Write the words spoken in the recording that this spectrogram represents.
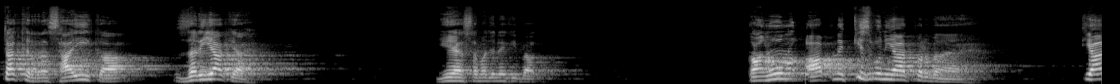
تک رسائی کا ذریعہ کیا ہے؟ یہ ہے سمجھنے کی بات۔ قانون آپ نے کس بنیاد پر بنایا ہے؟ کیا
